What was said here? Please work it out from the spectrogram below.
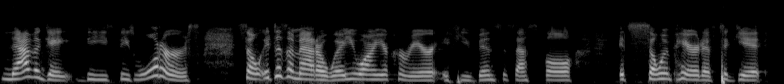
navigate these these waters so it doesn't matter where you are in your career if you've been successful it's so imperative to get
